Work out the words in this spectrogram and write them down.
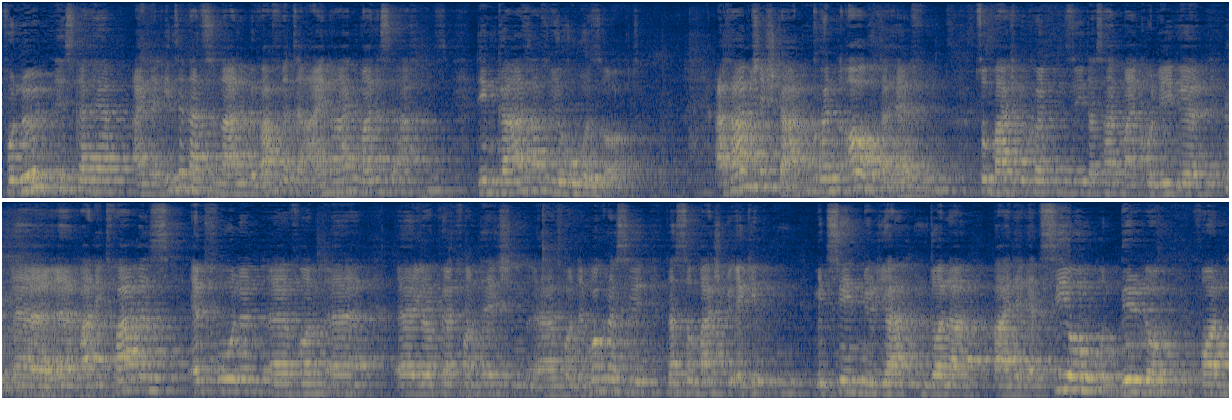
Vonnöten ist daher eine internationale bewaffnete Einheit meines Erachtens, die in Gaza für Ruhe sorgt. Arabische Staaten können auch da helfen, zum Beispiel könnten Sie, das hat mein Kollege äh, äh, Walid Fares empfohlen äh, von äh, äh European Foundation äh, for Democracy, dass zum Beispiel Ägypten mit 10 Milliarden Dollar bei der Erziehung und Bildung von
